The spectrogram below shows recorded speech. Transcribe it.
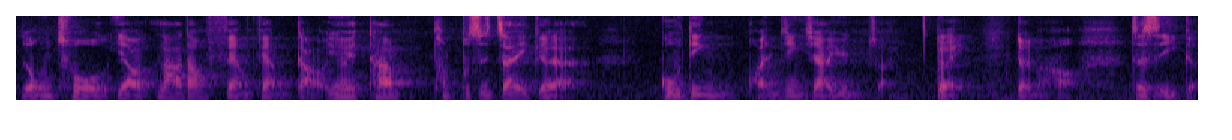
容错要拉到非常非常高，因为它它不是在一个固定环境下运转，对对嘛，哈，这是一个。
